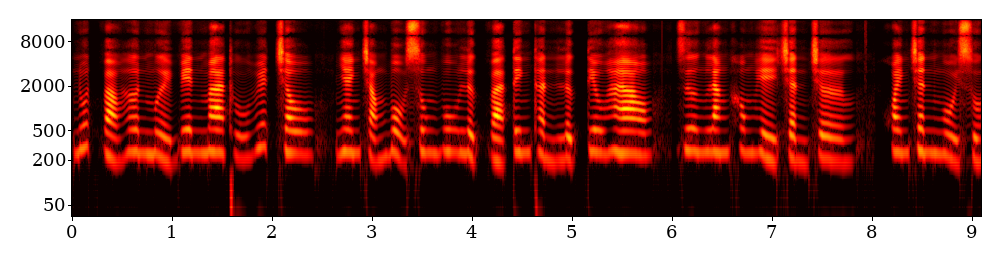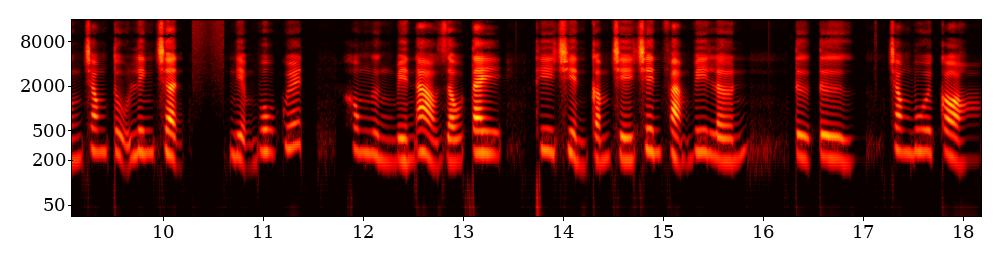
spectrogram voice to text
Nuốt vào hơn 10 viên ma thú huyết châu, nhanh chóng bổ sung vu lực và tinh thần lực tiêu hao. Dương Lăng không hề chần chờ, khoanh chân ngồi xuống trong tụ linh trận, niệm vô quyết, không ngừng biến ảo giấu tay, thi triển cấm chế trên phạm vi lớn. Từ từ, trong bụi cỏ,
